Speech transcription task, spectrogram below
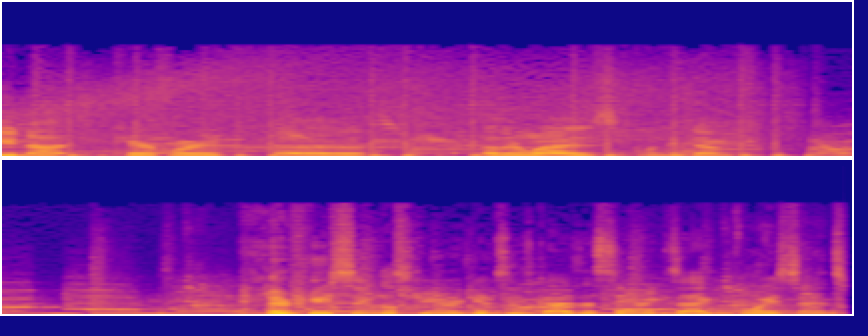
Do you not care for it uh, otherwise, Hunkadunk? Every single streamer gives these guys the same exact voice and it's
